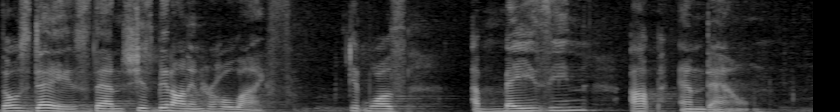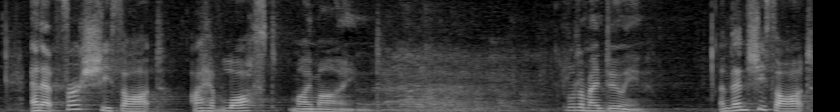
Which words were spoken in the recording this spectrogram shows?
those days than she's been on in her whole life. It was amazing up and down. And at first she thought I have lost my mind. What am I doing? And then she thought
